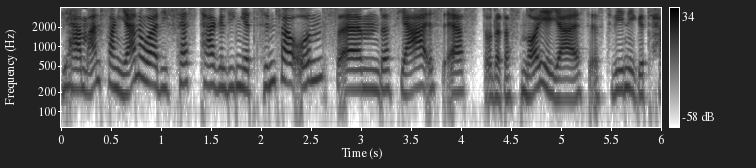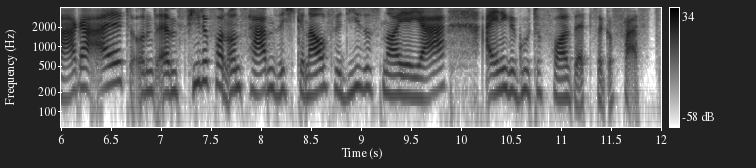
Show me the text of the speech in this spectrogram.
Wir haben Anfang Januar, die Festtage liegen jetzt hinter uns. Ähm, das Jahr ist erst, oder das neue Jahr ist erst wenige Tage alt und ähm, viele von uns haben sich genau für dieses neue Jahr einige gute Vorsätze gefasst.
